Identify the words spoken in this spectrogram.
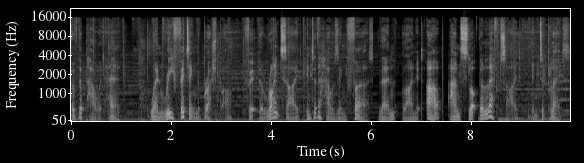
of the powered head. When refitting the brush bar, fit the right side into the housing first, then line it up and slot the left side into place.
